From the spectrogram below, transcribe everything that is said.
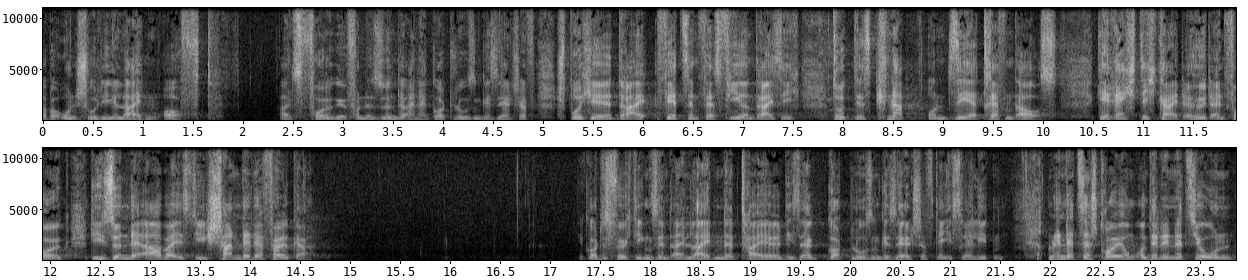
aber Unschuldige leiden oft als Folge von der Sünde einer gottlosen Gesellschaft. Sprüche 14, Vers 34 drückt es knapp und sehr treffend aus. Gerechtigkeit erhöht ein Volk, die Sünde aber ist die Schande der Völker. Die Gottesfürchtigen sind ein leidender Teil dieser gottlosen Gesellschaft der Israeliten. Und in der Zerstreuung unter den Nationen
